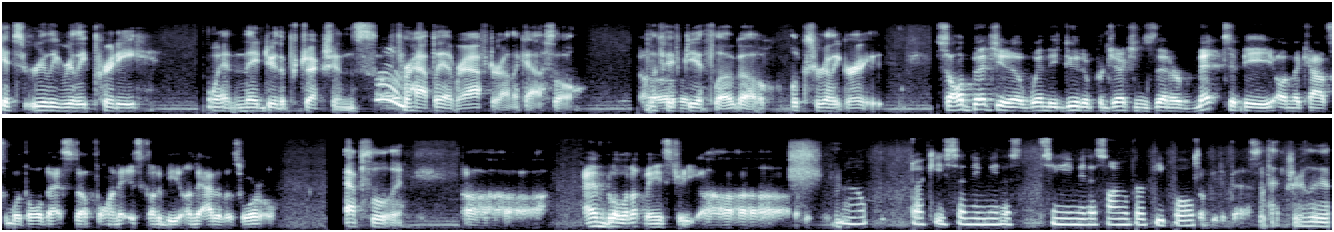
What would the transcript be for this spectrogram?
gets really really pretty when they do the projections Hmm. for happily ever after on the castle. The Oh. 50th logo looks really great. So I'll bet you when they do the projections that are meant to be on the castle with all that stuff on it, it's going to be un- out of this world. Absolutely. Uh, and blowing up Main Street. Uh, Nope. Ducky's sending me this, singing me the song of her people. that'll be the best. That's really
